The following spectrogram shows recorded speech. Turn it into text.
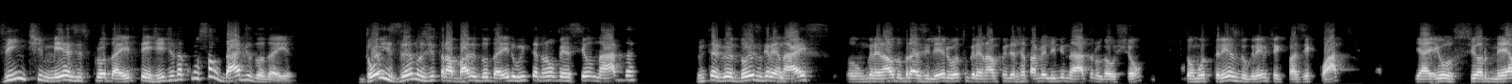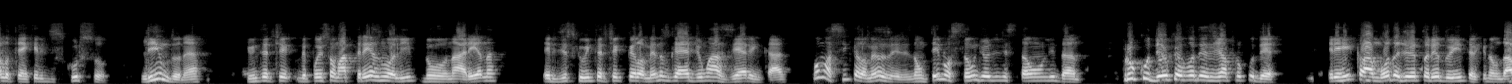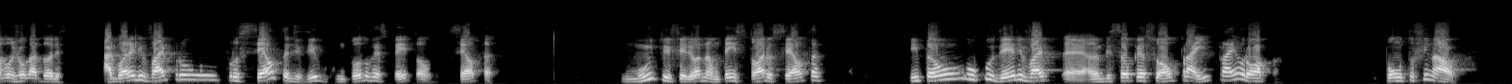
20 meses pro Odair, tem gente ainda com saudade do Odair. Dois anos de trabalho do Odair, o Inter não venceu nada. O Inter ganhou dois grenais, um grenal do brasileiro outro grenal que o Inter já estava eliminado no galchão. Tomou três do Grêmio, tinha que fazer quatro. E aí o senhor Melo tem aquele discurso lindo, né? o Inter tinha, depois de tomar três no, no, na arena, ele disse que o Inter tinha que pelo menos ganhar de 1 a 0 em casa. Como assim, pelo menos? Eles não têm noção de onde eles estão lidando. Pro Cudê, o que eu vou desejar pro Cudê? Ele reclamou da diretoria do Inter, que não davam jogadores. Agora ele vai pro, pro Celta de Vigo, com todo respeito ao Celta. Muito inferior, não tem história o Celta. Então o Cudê ele vai, é, ambição pessoal para ir para a Europa. Ponto final.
